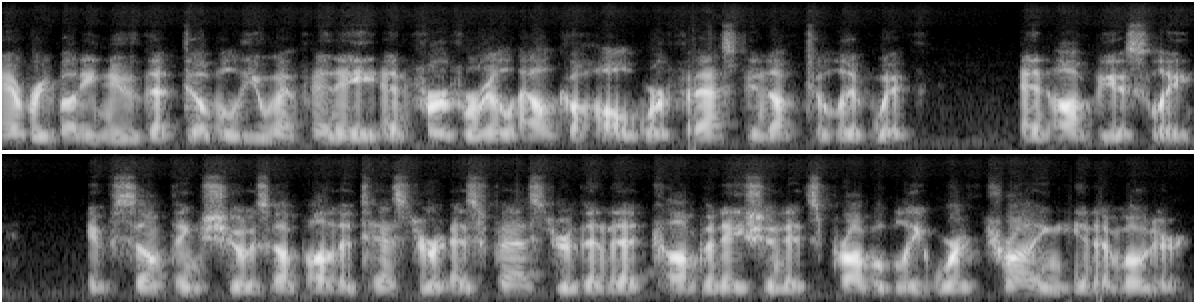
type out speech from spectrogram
everybody knew that WFNA and furfuryl alcohol were fast enough to live with, and obviously, if something shows up on the tester as faster than that combination it's probably worth trying in a motor.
